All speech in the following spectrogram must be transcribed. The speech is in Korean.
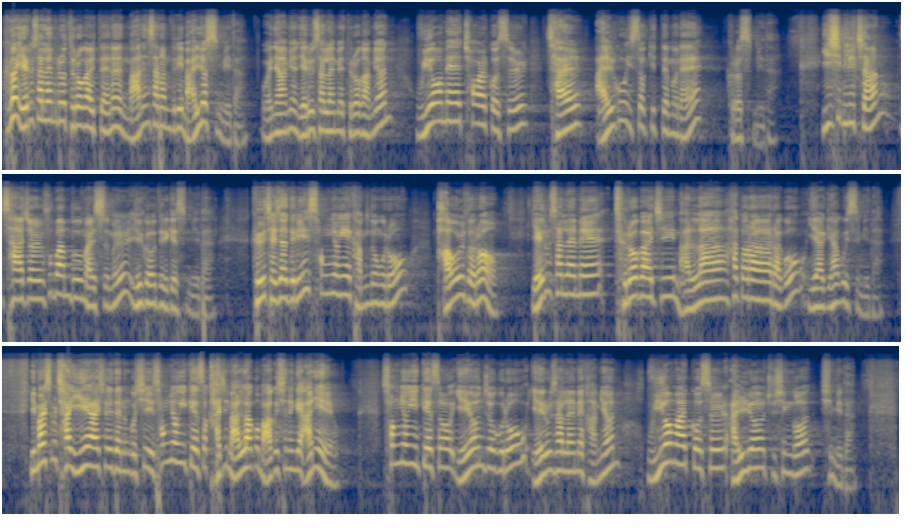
그가 예루살렘으로 들어갈 때는 많은 사람들이 말렸습니다. 왜냐하면 예루살렘에 들어가면 위험에 처할 것을 잘 알고 있었기 때문에 그렇습니다. 21장 4절 후반부 말씀을 읽어 드리겠습니다. 그 제자들이 성령의 감동으로 바울더러 예루살렘에 들어가지 말라 하더라라고 이야기하고 있습니다. 이 말씀을 잘 이해하셔야 되는 것이 성령님께서 가지 말라고 막으시는 게 아니에요. 성령님께서 예언적으로 예루살렘에 가면 위험할 것을 알려주신 것입니다.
